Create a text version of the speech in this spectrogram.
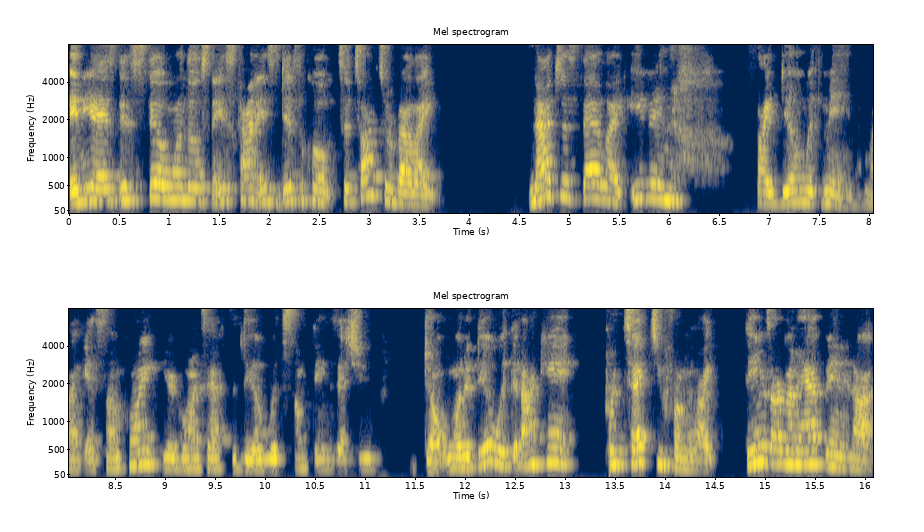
And yes, it's still one of those things. It's kind of it's difficult to talk to her about. Like not just that. Like even like dealing with men. Like at some point, you're going to have to deal with some things that you don't want to deal with, and I can't protect you from it. Like things are going to happen, and I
